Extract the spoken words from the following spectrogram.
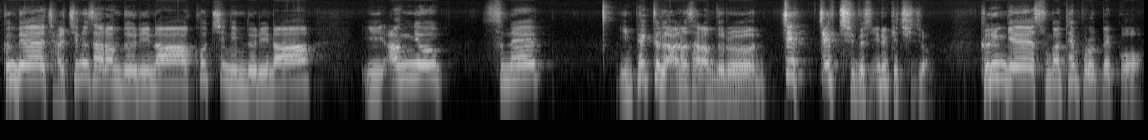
근데 잘 치는 사람들이나 코치님들이나 이 악력, 스냅, 임팩트를 아는 사람들은 잽잽 치듯이 이렇게 치죠. 그런 게 순간 템포를 뺏고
